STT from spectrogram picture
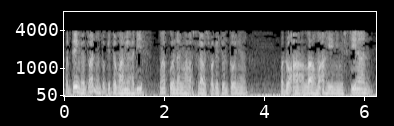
Penting tuan-tuan untuk kita memahami hadis mengapa Nabi Muhammad SAW sebagai contohnya berdoa Allahumma ahyini miskinan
